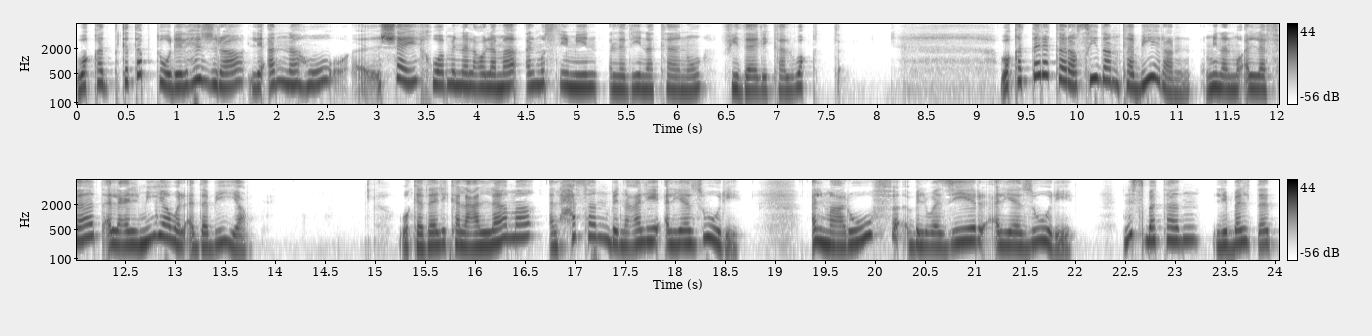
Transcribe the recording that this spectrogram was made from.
وقد كتبت للهجرة لأنه شيخ ومن العلماء المسلمين الذين كانوا في ذلك الوقت. وقد ترك رصيدا كبيرا من المؤلفات العلمية والأدبية وكذلك العلامة الحسن بن علي اليازوري المعروف بالوزير اليازوري نسبة لبلدة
